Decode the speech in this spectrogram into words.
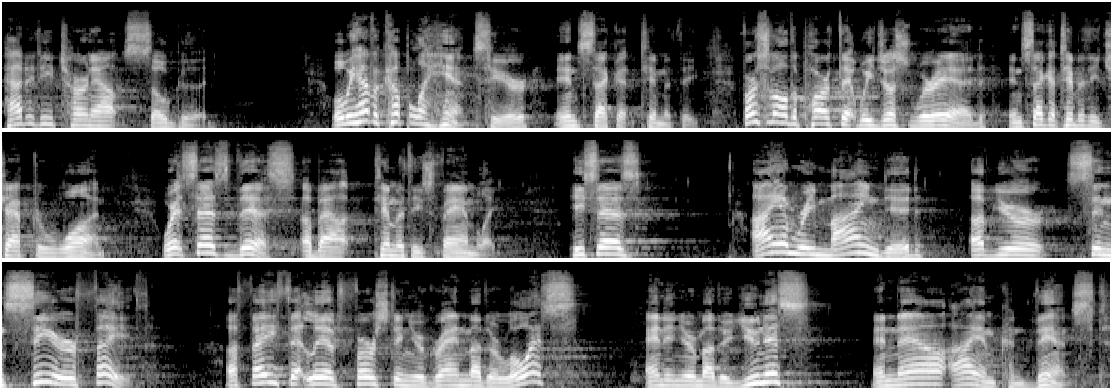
how did he turn out so good? Well, we have a couple of hints here in 2 Timothy. First of all, the part that we just read in 2 Timothy chapter 1 where it says this about Timothy's family. He says, I am reminded of your sincere faith, a faith that lived first in your grandmother Lois and in your mother Eunice, and now I am convinced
